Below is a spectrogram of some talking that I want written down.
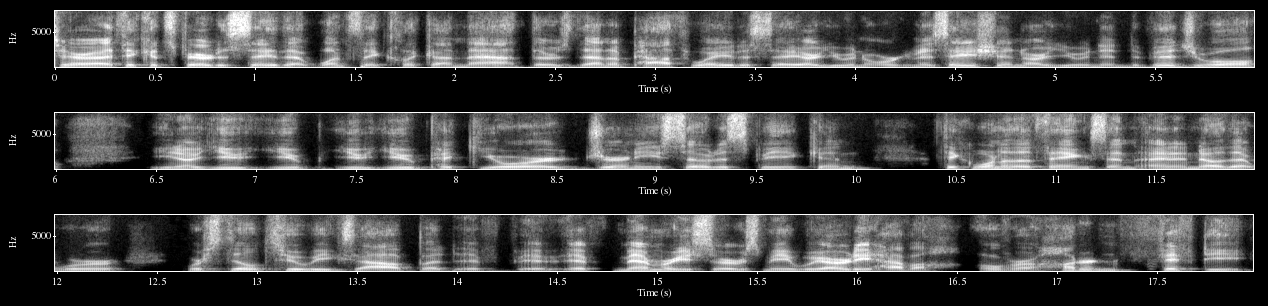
Tara, I think it's fair to say that once they click on that, there's then a pathway to say, are you an organization? Are you an individual? You know, you you you you pick your journey, so to speak. And I think one of the things, and, and I know that we're we're still two weeks out, but if if memory serves me, we already have a, over 150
